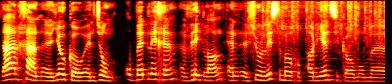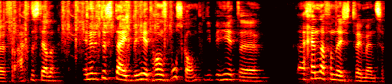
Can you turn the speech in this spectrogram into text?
daar gaan eh, Joko en John op bed liggen, een week lang. En eh, journalisten mogen op audiëntie komen om eh, vragen te stellen. En in de tussentijd beheert Hans Boskamp, die beheert eh, de agenda van deze twee mensen.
